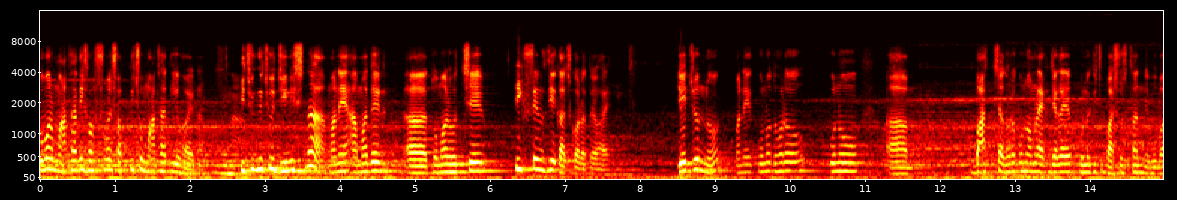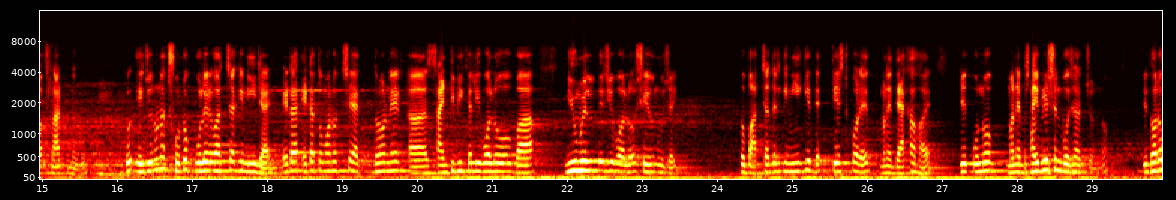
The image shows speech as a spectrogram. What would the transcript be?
তোমার মাথা দিয়ে সবসময় সবকিছু মাথা দিয়ে হয় না। কিছু কিছু জিনিস না মানে আমাদের তোমার হচ্ছে সিক্স সেন্স দিয়ে কাজ করাতে হয়। এর জন্য মানে কোনো ধরো কোনো আহ, বাচ্চা ধরো কোনো আমরা এক জায়গায় কোনো কিছু বাসস্থান নেব বা ফ্ল্যাট নেব তো এই জন্য না ছোট কোলের বাচ্চাকে নিয়ে যায়। এটা এটা তোমার হচ্ছে এক ধরনের সাইন্টিফিক্যালি বলো বা নিউমেরোলজি বলো সেই অনুযায়ী। তো বাচ্চাদেরকে নিয়ে গিয়ে টেস্ট করে মানে দেখা হয় যে কোনো মানে ভাইব্রেশন বোঝার জন্য যে ধরো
